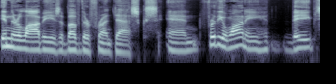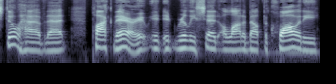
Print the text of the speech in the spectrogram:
in their lobbies above their front desks. And for the Ahwahnee, they still have that plaque there. It, it, it really said a lot about the quality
